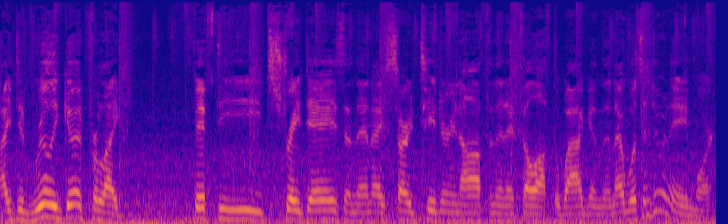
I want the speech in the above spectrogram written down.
I did really good for like 50 straight days, and then I started teetering off, and then I fell off the wagon, and then I wasn't doing it anymore.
